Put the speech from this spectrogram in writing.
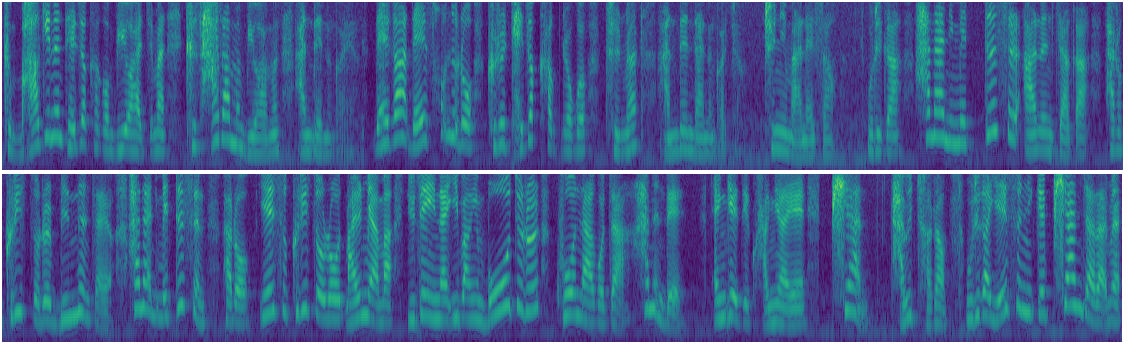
그 마귀는 대적하고 미워하지만 그 사람은 미워하면 안 되는 거예요. 내가 내 손으로 그를 대적하려고 들면 안 된다는 거죠. 주님 안에서 우리가 하나님의 뜻을 아는 자가 바로 그리스도를 믿는 자예요. 하나님의 뜻은 바로 예수 그리스도로 말미암아 유대인이나 이방인 모두를 구원하고자 하는데 엔게디 광야에 피한 다윗처럼 우리가 예수님께 피한 자라면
